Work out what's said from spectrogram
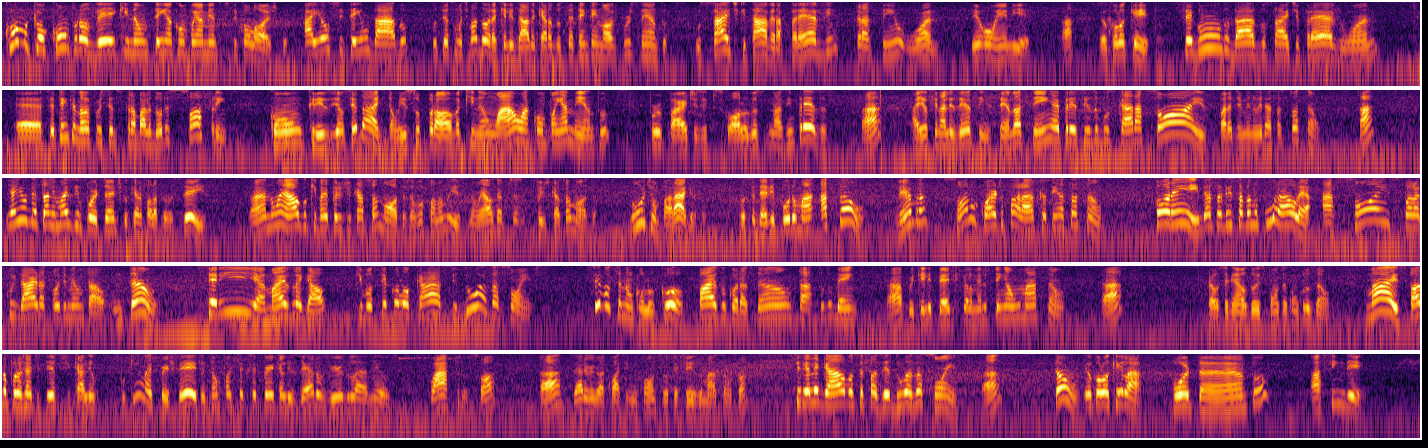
Como que eu comprovei que não tem acompanhamento psicológico? Aí eu citei um dado do texto motivador, aquele dado que era do 79%. O site que estava era prev-one, E-O-N-E. Tá? Eu coloquei, segundo dados do site Prev One, é, 79% dos trabalhadores sofrem com crise de ansiedade. Então, isso prova que não há um acompanhamento por parte de psicólogos nas empresas, tá? Aí eu finalizei assim, sendo assim, é preciso buscar ações para diminuir essa situação, tá? E aí o detalhe mais importante que eu quero falar para vocês, tá? Não é algo que vai prejudicar sua nota, já vou falando isso, não é algo que vai prejudicar sua nota. No último parágrafo, você deve pôr uma ação. Lembra? Só no quarto parágrafo que eu tenho essa ação. Porém, dessa vez estava no plural, é ações para cuidar da saúde mental. Então, seria mais legal que você colocasse duas ações. Se você não colocou, paz no coração, tá tudo bem, tá? Porque ele pede que pelo menos tenha uma ação, tá? Para você ganhar os dois pontos da conclusão. Mas para o projeto de texto ficar ali um pouquinho mais perfeito, então pode ser que você perca ali 0,4 só tá? 0,4 pontos se você fez uma ação só. Seria legal você fazer duas ações, tá? Então, eu coloquei lá, portanto, a fim de,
